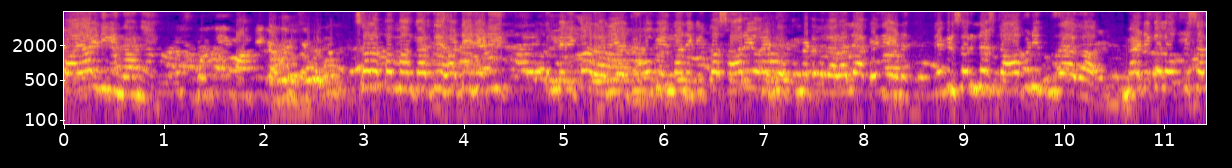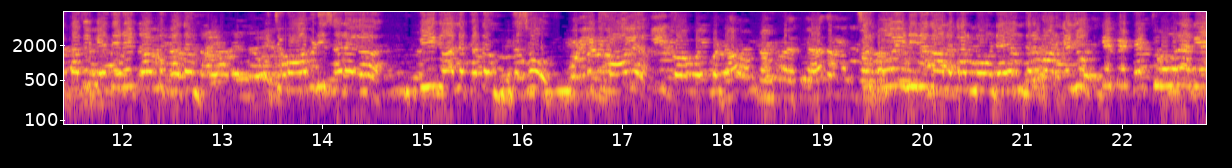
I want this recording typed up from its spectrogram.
ਪਾਇਆ ਹੀ ਨਹੀਂ ਇਹਨਾਂ ਨੇ। ਸਰ ਆਪਾਂ ਮੰਗ ਕਰਦੇ ਸਾਡੀ ਜਿਹੜੀ ਮੇਰੀ ਘਰ ਵਾਲੀ ਹੈ ਜੋ ਵੀ ਇਹਨਾਂ ਨੇ ਕੀਤਾ ਸਾਰੇ ਉਹਦੇ ਡਾਕੂਮੈਂਟ ਵਗੈਰਾ ਲਿਆ ਕੇ ਦੇਣ। ਲੇਕਿਨ ਸਰ ਇਹਨਾਂ ਸਟਾਫ ਨਹੀਂ ਪੂਰਾ ਹੈਗਾ। ਮੈਡੀਕਲ ਆਫੀਸਰ ਤੱਕ ਕਹਿੰਦੇ ਨੇ ਕੰਮ ਖਤਮ। ਇਹ ਜਵਾਬ ਨਹੀਂ ਸਰ ਹੈਗਾ। ਕੀ ਗੱਲ ਖਤਮ ਦੱਸੋ ਇਹ ਜਵਾਬ ਹੈ। ਕੀ ਜੋ ਕੋਈ ਵੱਡਾ ਡਾਕਟਰ ਇੱਥੇ ਆਇਆ ਤਾਂ ਸਰ ਕੋਈ ਨਹੀਂ ਗੱਲ ਕਰਨ ਆਉਂਦੇ ਅੰਦਰ ਵੜ ਕੇ ਲੁੱਕ ਕੇ ਬੈਠੇ ਚੋਰ ਹੈਗੇ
